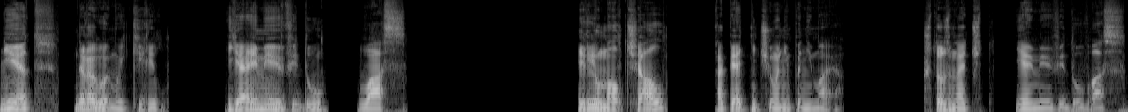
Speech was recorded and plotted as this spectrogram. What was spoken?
Нет, дорогой мой Кирилл, я имею в виду вас. Кирилл молчал, опять ничего не понимая. Что значит «я имею в виду вас»?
